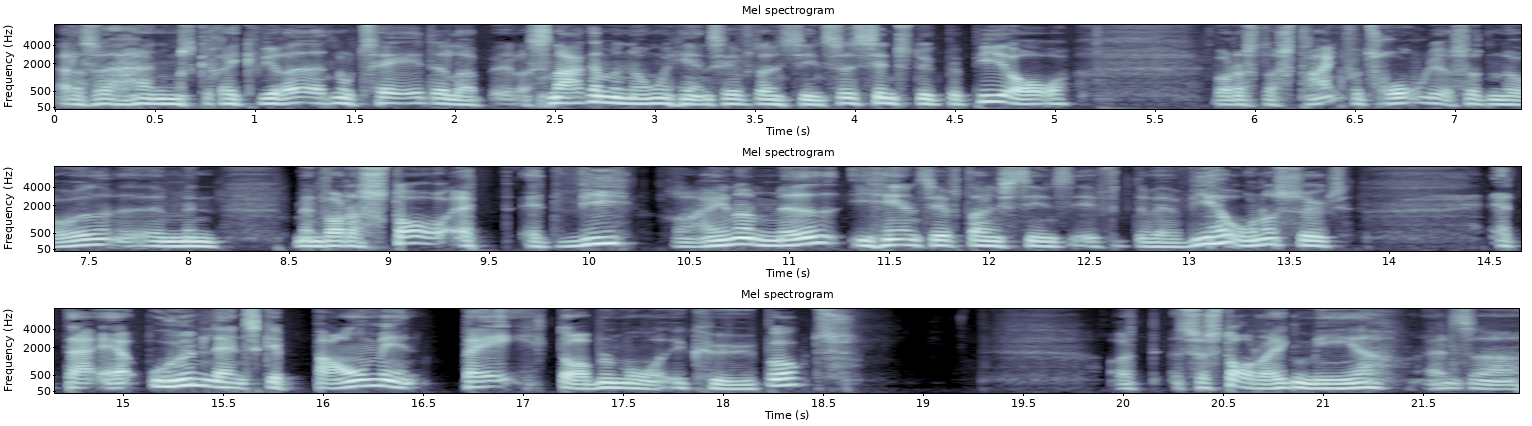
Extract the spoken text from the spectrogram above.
er der så, har han måske rekvireret et notat, eller, eller snakket med nogen her hans tjeneste, så sendt et stykke papir over, hvor der står strengt fortroligt og sådan noget, øh, men, men hvor der står, at, at vi regner med i herrens efterretningstjeneste, efter hvad vi har undersøgt, at der er udenlandske bagmænd bag dobbeltmordet i Køgebugt. Og så står der ikke mere, altså,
